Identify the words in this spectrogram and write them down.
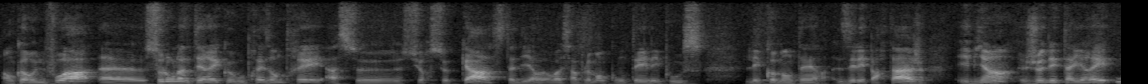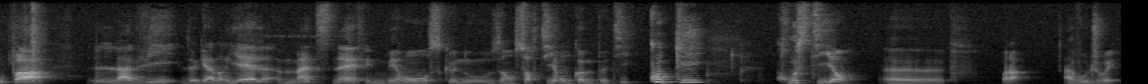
Encore une fois, euh, selon l'intérêt que vous présenterez sur ce cas, c'est-à-dire on va simplement compter les pouces, les commentaires et les partages, eh bien, je détaillerai ou pas la vie de Gabriel Matzneff et nous verrons ce que nous en sortirons comme petit cookie croustillant. Euh, voilà, à vous de jouer.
